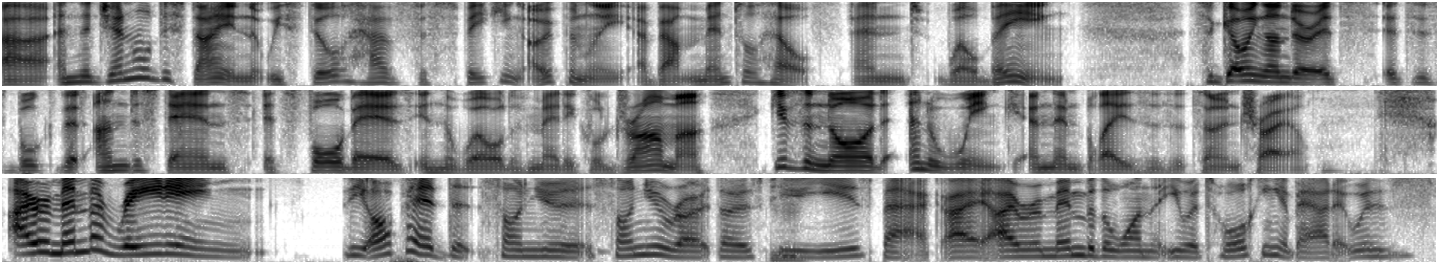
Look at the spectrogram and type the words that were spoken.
uh, and the general disdain that we still have for speaking openly about mental health and well-being. So going under, it's it's this book that understands its forebears in the world of medical drama, gives a nod and a wink, and then blazes its own trail. I remember reading the op-ed that Sonia Sonia wrote those few mm. years back. I, I remember the one that you were talking about. It was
